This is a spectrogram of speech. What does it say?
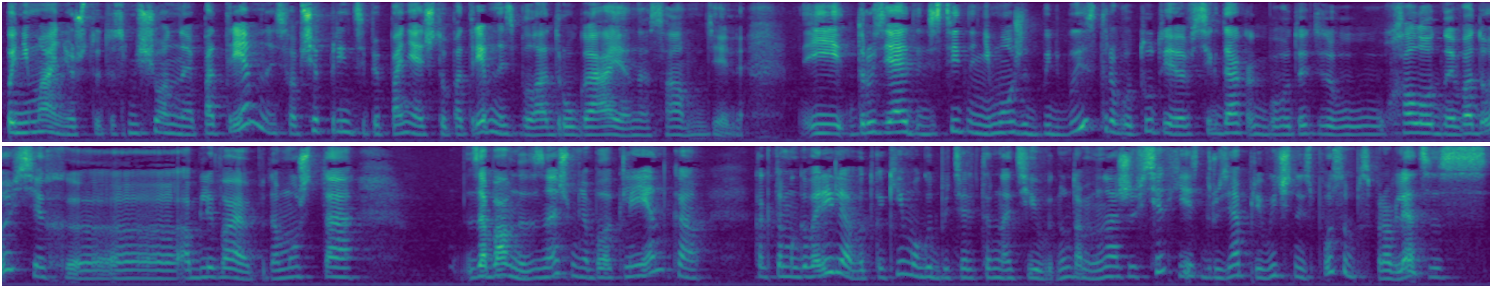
пониманию, что это смещенная потребность, вообще, в принципе, понять, что потребность была другая на самом деле. И, друзья, это действительно не может быть быстро. Вот тут я всегда как бы вот эту холодной водой всех э, обливаю, потому что забавно, ты знаешь, у меня была клиентка, как-то мы говорили, а вот какие могут быть альтернативы? Ну, там, у нас же всех есть, друзья, привычные способы справляться с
